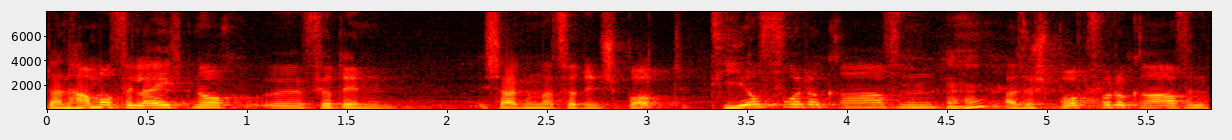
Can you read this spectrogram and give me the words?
dann haben wir vielleicht noch äh, für den ich sage mal für den Sport, Tierfotografen, mhm. also Sportfotografen.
